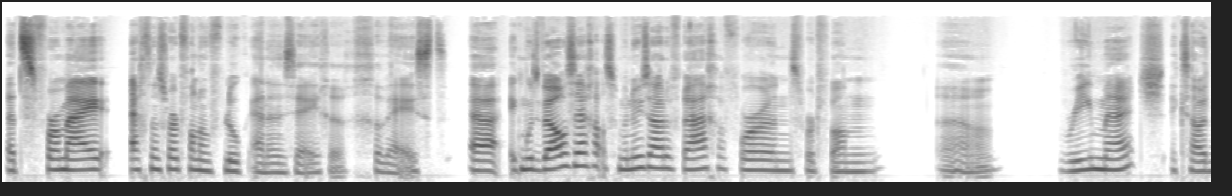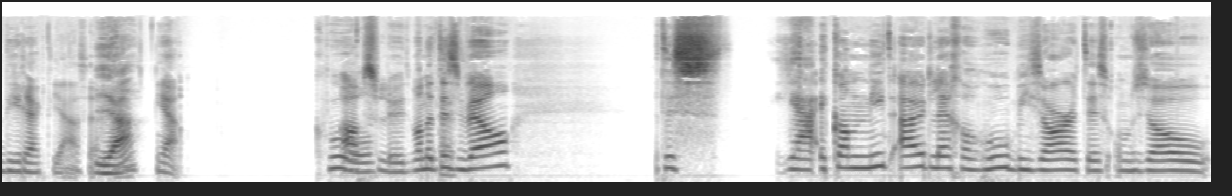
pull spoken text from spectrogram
het is voor mij echt een soort van een vloek en een zegen geweest. Eh, ik moet wel zeggen, als ze me nu zouden vragen voor een soort van eh, rematch, ik zou direct ja zeggen. Ja? Ja, cool. absoluut. Want het is wel, het is, ja, ik kan niet uitleggen hoe bizar het is om zo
